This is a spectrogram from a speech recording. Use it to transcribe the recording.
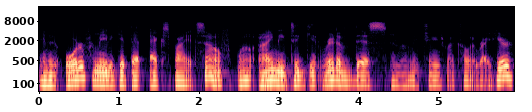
And in order for me to get that x by itself, well, I need to get rid of this. And let me change my color right here.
